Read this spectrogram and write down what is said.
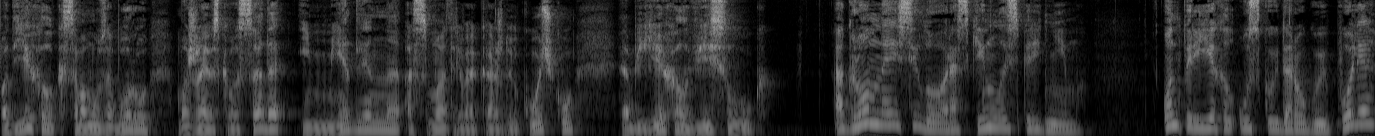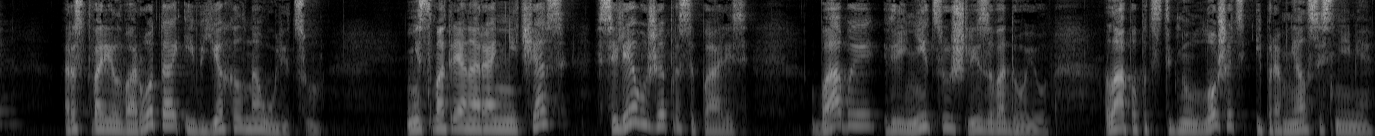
подъехал к самому забору Можаевского сада и, медленно осматривая каждую кочку, объехал весь луг. Огромное село раскинулось перед ним. Он переехал узкую дорогу и поле, растворил ворота и въехал на улицу. Несмотря на ранний час, в селе уже просыпались. Бабы вереницу шли за водою. Лапа подстегнул лошадь и поравнялся с ними.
